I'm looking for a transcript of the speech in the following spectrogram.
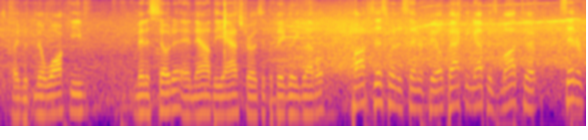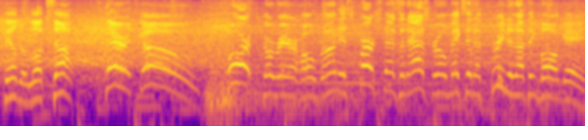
He's played with Milwaukee, Minnesota, and now the Astros at the big league level. Pops this one to center field. Backing up is Mahtook. Center fielder looks up. There it goes! Fourth career home run, his first as an Astro, makes it a 3 to nothing ball game.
